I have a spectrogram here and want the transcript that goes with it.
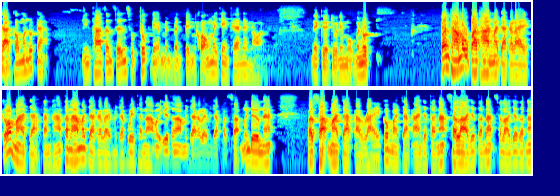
ชาติของมนุษย์อะนินทาสันเสริญสุขทุกข์เนี่ยมันมันเป็นของไม่เที่ยงแท้แน่นอนเลยเกิดอยู่ในหมู่มนุษย์เพราะถามว่าอุปาทานมาจากอะไร ก็มาจากตัณหาตัณหามาจากอะไร มาจากเวทนาเวทนามาจากอะไรมาจากปัสสะเหมือนเดิมนะ ฮะปัสสะมาจากอะไร ก็มาจากอายตนะสลายตนะสลายตนะ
